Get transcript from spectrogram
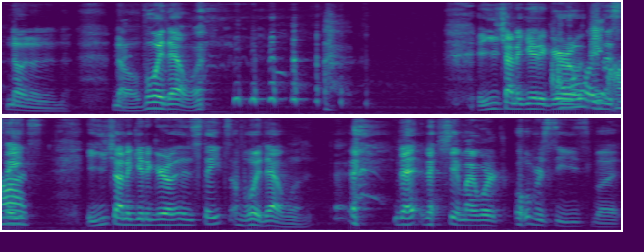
no, no, no, no. No, avoid that one. Are you trying to get a girl in the states? Are you trying to get a girl in the states? Avoid that one. that that shit might work overseas, but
